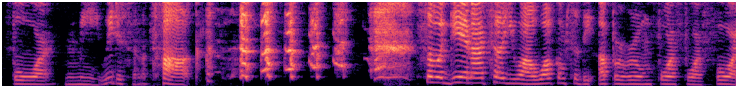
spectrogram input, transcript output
for me. We just gonna talk. so again, I tell you all, welcome to the Upper Room 444.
